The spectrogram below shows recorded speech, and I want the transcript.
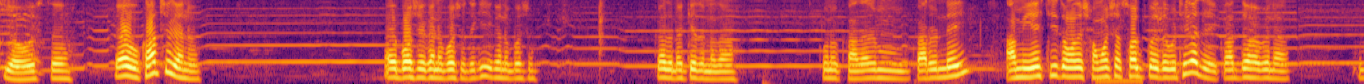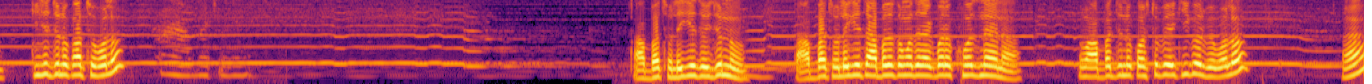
কি অবস্থা? বাবু কাঁদছো কেন? এই বসো, এখানে বসো, দেখি, এখানে বসো। কাঁদো না কেঁদো না দাঁড়া কোনো কাঁদার কারণ নেই। আমি এসেছি, তোমাদের সমস্যা সলভ করে দেবো, ঠিক আছে? কাঁদতে হবে না। কিসের জন্য কাঁদছো বলো? আব্বা চলে গিয়েছে ওই জন্য? তা আব্বা চলে গিয়েছে, আব্বা তো তোমাদের একবারও খোঁজ নেয় না। তোমার আব্বার জন্য কষ্ট পেয়ে কি করবে বলো? হ্যাঁ?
